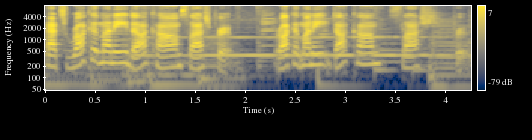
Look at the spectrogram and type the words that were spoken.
That's rocketmoney.com slash proof. rocketmoney.com slash proof.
